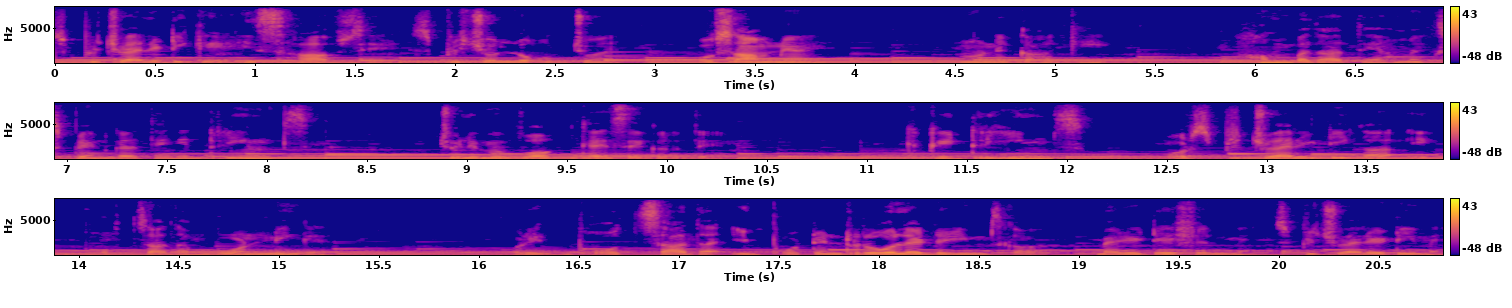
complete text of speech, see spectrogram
स्पिरिचुअलिटी के हिसाब से स्पिरिचुअल लोग जो हैं वो सामने आए। उन्होंने कहा कि हम बताते हैं हम एक्सप्लेन करते हैं कि ड्रीम्स एक्चुअली में वर्क कैसे करते हैं। क्योंकि ड्रीम्स और स्पिरिचुअलिटी का एक बहुत ज़्यादा बॉन्डिंग है और एक बहुत ज़्यादा इम्पोर्टेंट रोल है ड्रीम्स का। मेडिटेशन में स्पिरिचुअलिटी में।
